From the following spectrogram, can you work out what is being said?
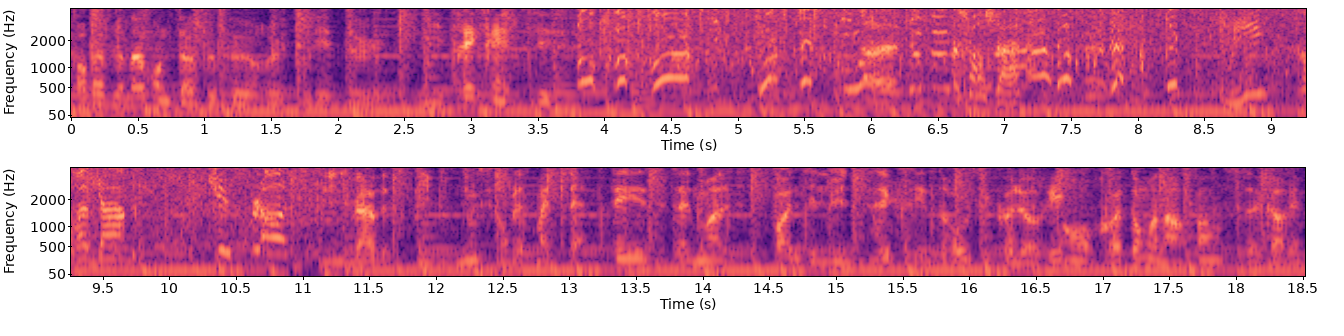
Probablement qu'on est un peu peureux tous les deux. Il est très craintif. Euh, Jean-Jacques? Oui, regarde, tu flottes L'univers de Toupie Binou, c'est complètement éclaté. C'est tellement le fun, c'est ludique, c'est drôle, c'est coloré. On retombe en enfance euh, carrément.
